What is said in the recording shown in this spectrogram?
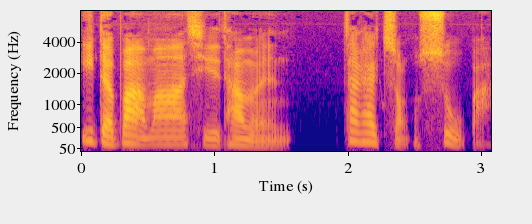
一德爸爸妈妈其实他们大概总数吧，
